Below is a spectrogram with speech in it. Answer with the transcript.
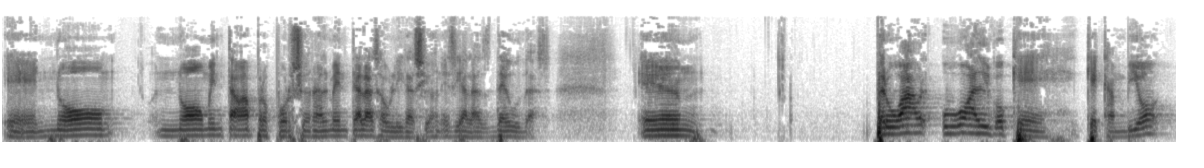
eh, no no aumentaba proporcionalmente a las obligaciones y a las deudas. Em, pero hubo, algo que, que cambió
